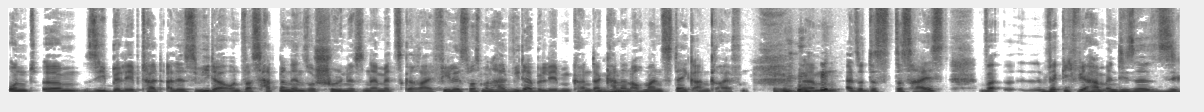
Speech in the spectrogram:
Und ähm, sie belebt halt alles wieder. Und was hat man denn so Schönes in der Metzgerei? Vieles, was man halt wiederbeleben kann. Da Mhm. kann dann auch mal ein Steak angreifen. ähm, also das, das heißt, wirklich, wir haben in dieser Se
